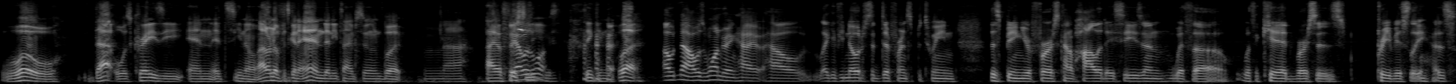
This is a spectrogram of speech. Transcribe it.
"Whoa, that was crazy." And it's you know I don't know if it's gonna end anytime soon, but Nah. I officially wa- was thinking that, what. Oh no, I was wondering how how like if you noticed a difference between this being your first kind of holiday season with uh with a kid versus previously as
